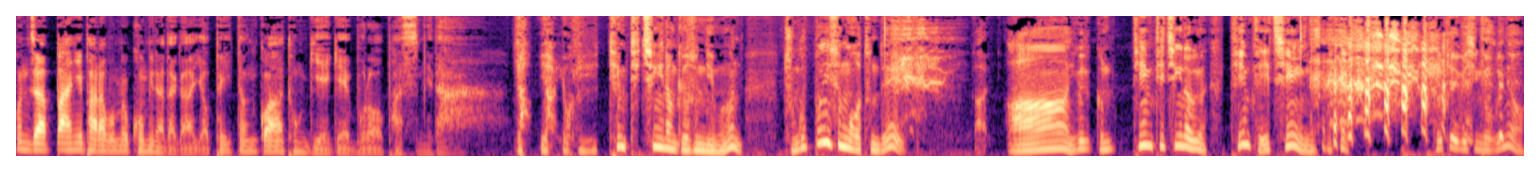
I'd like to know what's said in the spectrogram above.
혼자 빤히 바라보며 고민하다가 옆에 있던 과 동기에게 물어봤습니다. 야, 야, 여기 팀 티칭이란 교수님은 중국 분이신 것 같은데. 아, 아, 이거 그럼 팀 티칭이라고 팀 티칭. 그렇게 읽으신 거군요.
